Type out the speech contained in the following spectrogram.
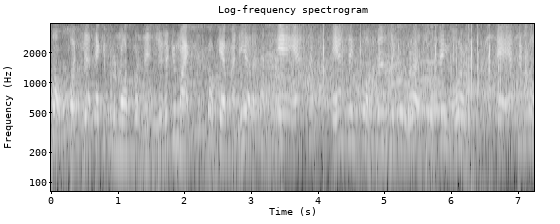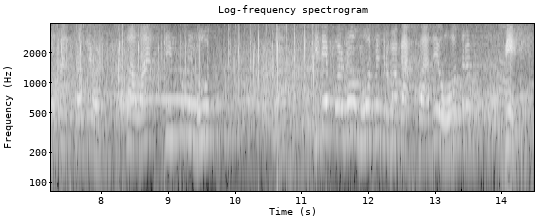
Bom, pode ser até que para o nosso presidente seja demais, mas de qualquer maneira, é essa, essa importância que o Brasil tem hoje, é essa importância que o Brasil tem hoje falar cinco minutos. Né? E depois no almoço, entre uma garfada e outra, 20.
